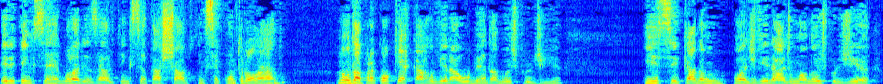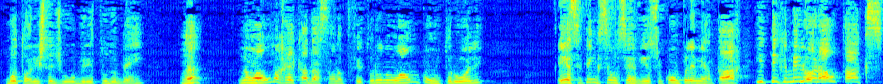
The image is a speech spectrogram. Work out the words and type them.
ele tem que ser regularizado, tem que ser taxado, tem que ser controlado. Não dá para qualquer carro virar Uber da noite para o dia. E se cada um pode virar de uma noite para o dia motorista de Uber e tudo bem, né? Não há uma arrecadação da prefeitura, não há um controle. Esse tem que ser um serviço complementar e tem que melhorar o táxi.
